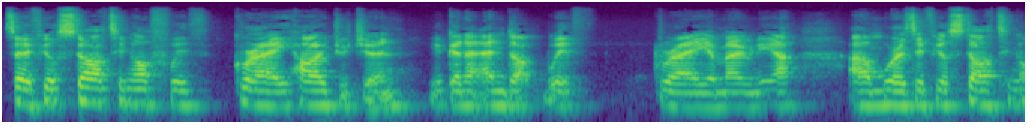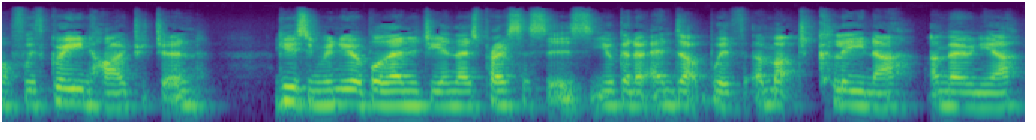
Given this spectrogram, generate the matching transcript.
So if you're starting off with grey hydrogen, you're going to end up with grey ammonia. Um, whereas if you're starting off with green hydrogen, using renewable energy in those processes, you're going to end up with a much cleaner ammonia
